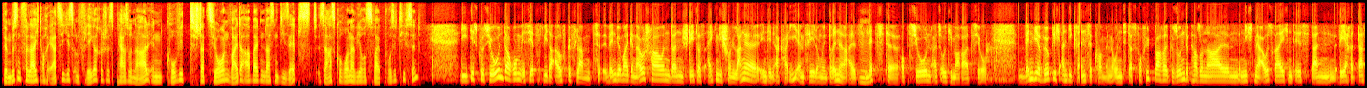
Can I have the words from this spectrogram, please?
wir müssen vielleicht auch ärztliches und pflegerisches Personal in Covid-Stationen weiterarbeiten lassen, die selbst SARS-Coronavirus 2 positiv sind? Die Diskussion darum ist jetzt wieder aufgeflammt. Wenn wir mal genau schauen, dann steht das eigentlich schon lange in den RKI-Empfehlungen drin als mhm. letzte Option, als Ultima Ratio. Wenn wir wirklich an die Grenze kommen und das verfügbare gesunde Personal nicht mehr ausreichend ist, dann wäre das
